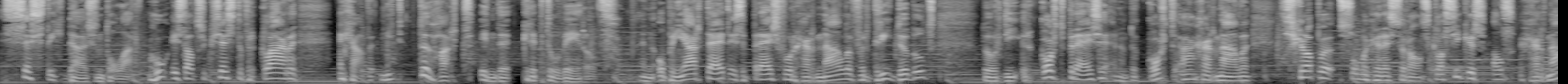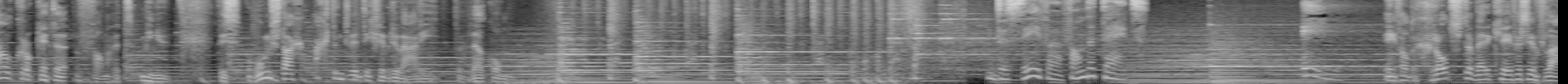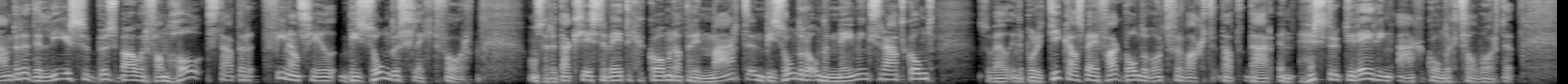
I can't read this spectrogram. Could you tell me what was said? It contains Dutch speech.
60.000 dollar. Hoe is dat succes te verklaren en gaat het niet te hard in de cryptowereld? En op een jaar tijd is de prijs voor garnalen verdriedubbeld. Door die recordprijzen en een tekort aan garnalen schrappen sommige restaurants klassiekers als garnaalkroketten van het menu. Het is woensdag 28 februari. Welkom. De zeven van de tijd. 1. Een van de grootste werkgevers in Vlaanderen, de Lierse busbouwer Van Hol, staat er financieel bijzonder slecht voor. Onze redactie is te weten gekomen dat er in maart een bijzondere ondernemingsraad komt. Zowel in de politiek als bij vakbonden wordt verwacht dat daar een herstructurering aangekondigd zal worden.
